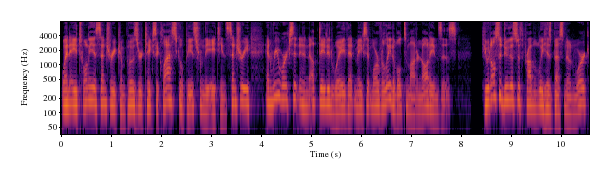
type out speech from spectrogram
when a 20th century composer takes a classical piece from the 18th century and reworks it in an updated way that makes it more relatable to modern audiences. He would also do this with probably his best known work,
